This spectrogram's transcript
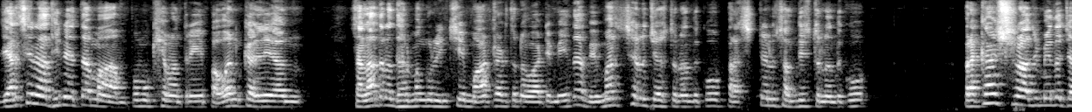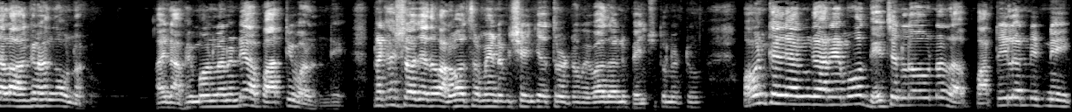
జనసేన అధినేత మా ఉప ముఖ్యమంత్రి పవన్ కళ్యాణ్ సనాతన ధర్మం గురించి మాట్లాడుతున్న వాటి మీద విమర్శలు చేస్తున్నందుకు ప్రశ్నలు సంధిస్తున్నందుకు ప్రకాష్ రాజు మీద చాలా ఆగ్రహంగా ఉన్నారు. ఆయన అభిమానులనండి ఆ పార్టీ వాళ్ళనండి. ప్రకాష్ రాజు ఏదో అనవసరమైన విషయం చేస్తున్నట్టు వివాదాన్ని పెంచుతున్నట్టు పవన్ కళ్యాణ్ గారేమో దేశంలో ఉన్న పార్టీలన్నింటినీ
